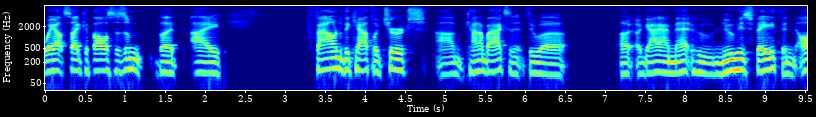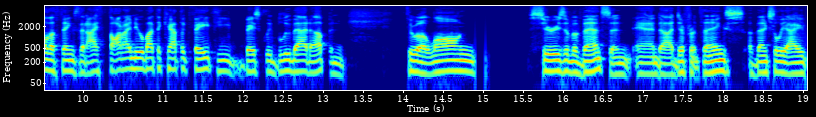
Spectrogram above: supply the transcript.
way outside Catholicism, but I found the Catholic Church um, kind of by accident through a, a, a guy I met who knew his faith and all the things that I thought I knew about the Catholic faith. He basically blew that up and through a long series of events and and uh, different things. Eventually, I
